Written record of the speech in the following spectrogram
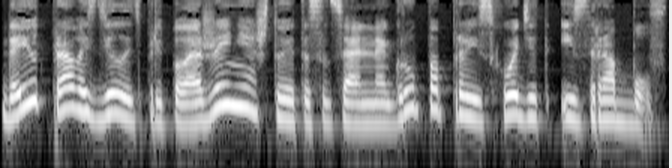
дают право сделать предположение, что эта социальная группа происходит из рабов.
